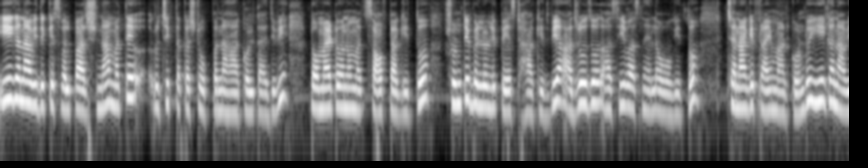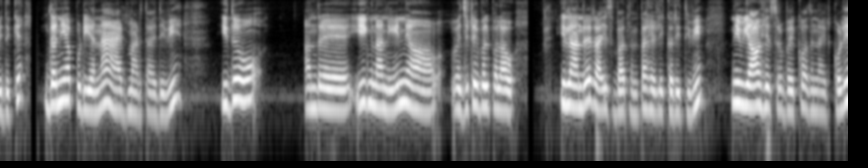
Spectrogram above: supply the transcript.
ಈಗ ನಾವು ಇದಕ್ಕೆ ಸ್ವಲ್ಪ ಅರಿಶಿನ ಮತ್ತು ರುಚಿಗೆ ತಕ್ಕಷ್ಟು ಉಪ್ಪನ್ನು ಹಾಕ್ಕೊಳ್ತಾ ಇದ್ದೀವಿ. ಟೊಮ್ಯಾಟೋನು ಮತ್ತು ಸಾಫ್ಟ್ ಆಗಿತ್ತು. ಶುಂಠಿ ಬೆಳ್ಳುಳ್ಳಿ ಪೇಸ್ಟ್ ಹಾಕಿದ್ವಿ. ಅದ್ರದ್ದು ಹಸಿ ವಾಸನೆ ಎಲ್ಲ ಹೋಗಿತ್ತು. ಚೆನ್ನಾಗಿ ಫ್ರೈ ಮಾಡಿಕೊಂಡು ಈಗ ನಾವು ಇದಕ್ಕೆ ಧನಿಯಾ ಪುಡಿಯನ್ನು ಆ್ಯಡ್ ಮಾಡ್ತಾ ಇದ್ದೀವಿ. ಇದು ಅಂದರೆ ಈಗ ನಾನು ಏನು ವೆಜಿಟೇಬಲ್ ಪಲಾವ್ ಇಲ್ಲ ಅಂದರೆ ರೈಸ್ ಬಾತ್ ಅಂತ ಹೇಳಿ ಕರಿತೀವಿ. ನೀವು ಯಾವ ಹೆಸರು ಬೇಕೋ ಅದನ್ನು ಇಟ್ಕೊಳ್ಳಿ.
